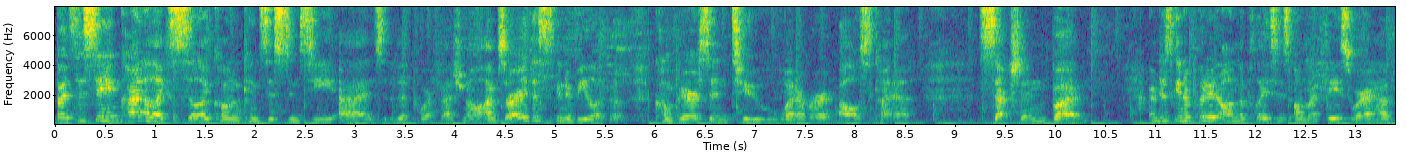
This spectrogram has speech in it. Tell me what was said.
But it's the same kind of like silicone consistency as the POREfessional. I'm sorry this is gonna be like a comparison to whatever else kind of section but I'm just gonna put it on the places on my face where I have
